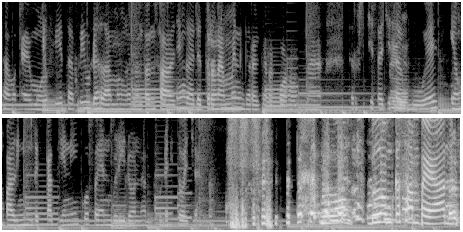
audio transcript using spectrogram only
sama kayak Mulvi tapi udah lama nggak nonton soalnya nggak ada turnamen gara-gara corona. Terus cita-cita Iya. gue yang paling dekat ini gue pengen beli donat. Udah itu aja. Belum belum kesampaian.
